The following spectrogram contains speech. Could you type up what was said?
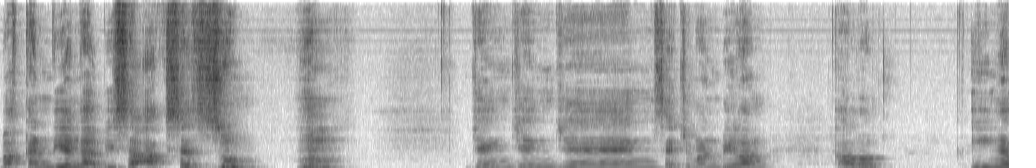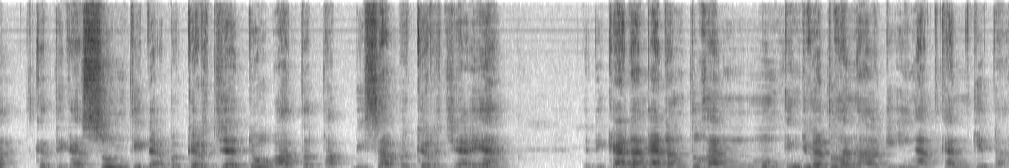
bahkan dia nggak bisa akses Zoom. Hmm, jeng jeng jeng. Saya cuma bilang kalau ingat ketika Zoom tidak bekerja, doa tetap bisa bekerja ya. Jadi kadang-kadang Tuhan, mungkin juga Tuhan lagi ingatkan kita.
